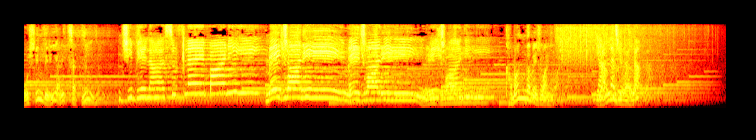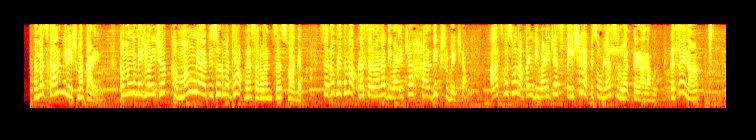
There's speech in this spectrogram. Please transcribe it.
कोशिंबिरी आणि चटणी. जिभेला सुटलंय पाणी. मेजवानी मेजवानी मेजवानी. खमंग मेजवानी. याला जेवायला. नमस्कार मी रेश्मा काळे. खमंग मेजवानीच्या खमंग एपिसोडमध्ये आपणा सर्वांचं स्वागत. सर्वप्रथम आपणा सर्वांना दिवाळीच्या हार्दिक शुभेच्छा. आजपासून आपण दिवाळीच्या स्पेशल एपिसोडला सुरुवात करणार आहोत. कसं आहे ना?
